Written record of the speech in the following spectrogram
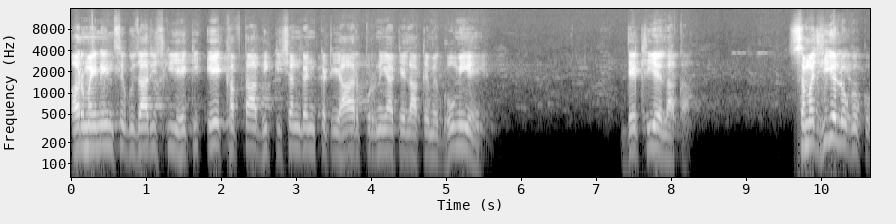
और मैंने इनसे गुजारिश की है कि एक हफ़्ता भी किशनगंज, कटिहार, पूर्णिया के इलाके में घूमिए। देखिए इलाका। समझिए लोगों को।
